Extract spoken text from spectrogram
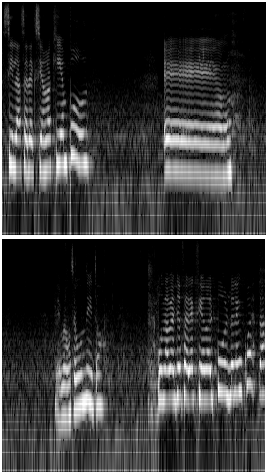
Si la selecciono aquí en Pool, eh, un segundito. Una vez yo selecciono el pool de la encuesta,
